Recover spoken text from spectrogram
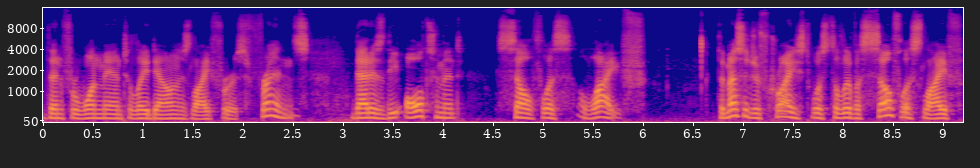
than for one man to lay down his life for his friends. That is the ultimate selfless life. The message of Christ was to live a selfless life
